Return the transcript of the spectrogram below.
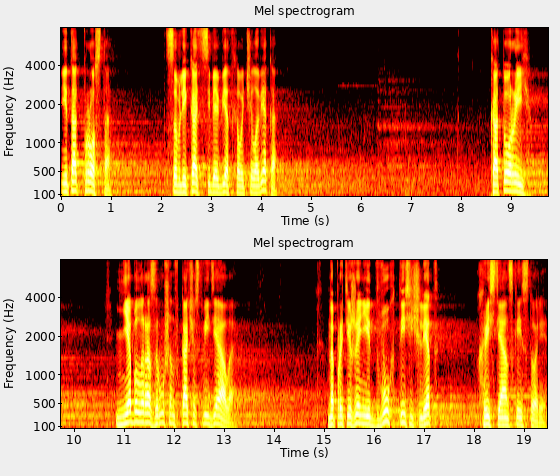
Не так просто совлекать в себя ветхого человека, который не был разрушен в качестве идеала на протяжении двух тысяч лет христианской истории.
